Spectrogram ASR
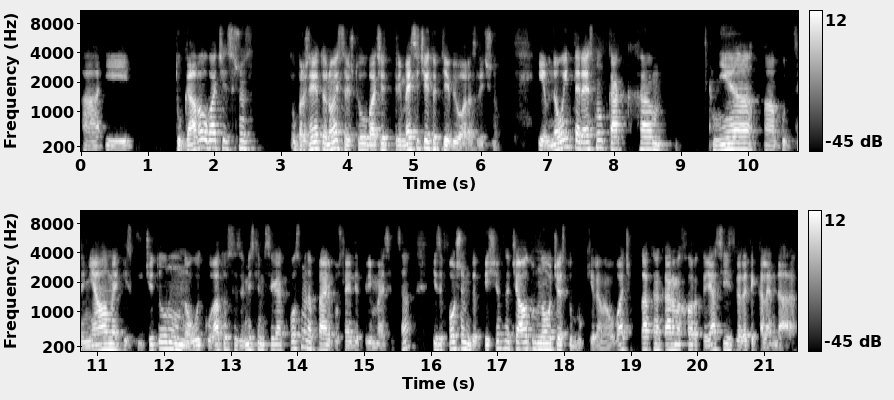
А, и тогава обаче, всъщност, упражнението едно и също, обаче три месечето ти е било различно. И е много интересно как а, ние а, подценяваме изключително много и когато се замислим сега какво сме направили последните три месеца и започнем да пишем, в началото много често блокираме. Обаче, когато накараме хората, я си изведете календара,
